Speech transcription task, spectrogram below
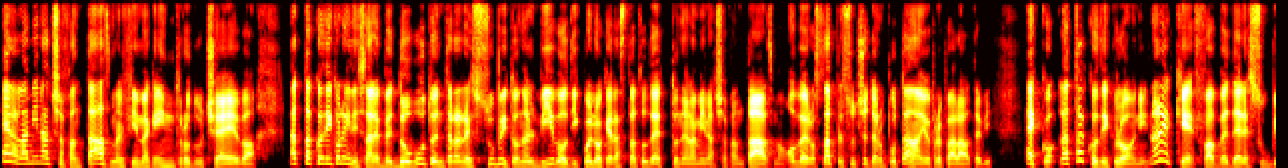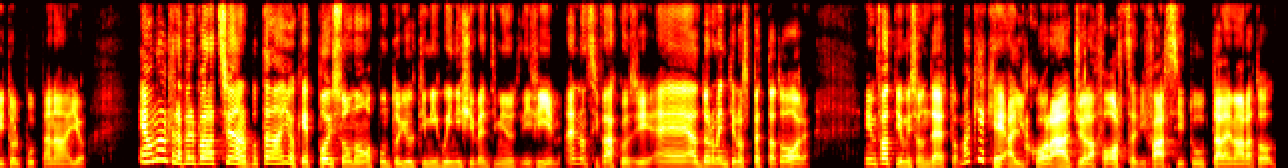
Era la minaccia fantasma il film che introduceva. L'attacco dei cloni sarebbe dovuto entrare subito nel vivo di quello che era stato detto nella minaccia fantasma, ovvero sta per succedere un puttanaio, preparatevi. Ecco, l'attacco dei cloni non è che fa vedere subito il puttanaio, è un'altra preparazione al puttanaio che poi sono appunto gli ultimi 15-20 minuti di film. E non si fa così, e addormenti lo spettatore. Infatti io mi sono detto, ma chi è che ha il coraggio e la forza di farsi tutta la, marato-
